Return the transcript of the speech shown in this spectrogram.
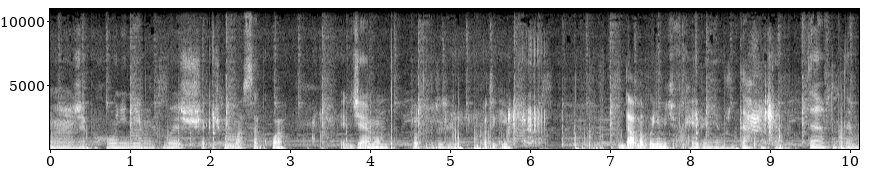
A, że pochłonie nie mam, to już jakaś masakła. Gdzie ja mam pat- patyki? Dawno powinien być w cave'ie, nie? Już dawno temu, dawno temu.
